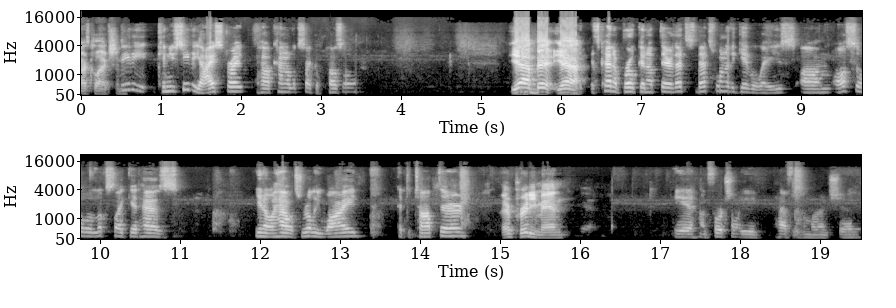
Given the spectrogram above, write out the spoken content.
our collection. See the, can you see the eye stripe? How it kind of looks like a puzzle. Yeah, a bit. Yeah, It's kind of broken up there. That's that's one of the giveaways. Um, also, it looks like it has, you know, how it's really wide at the top there. they're pretty, man. Yeah, unfortunately, half of them are in shed.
